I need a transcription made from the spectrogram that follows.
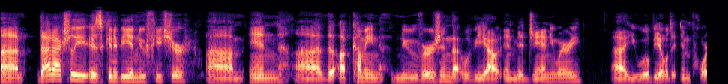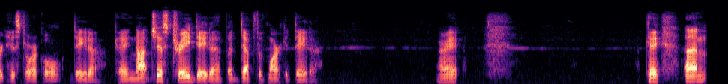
Um, that actually is going to be a new feature um, in uh, the upcoming new version that will be out in mid-January. Uh, you will be able to import historical data, okay? Not just trade data, but depth of market data. All right. Okay. Um,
